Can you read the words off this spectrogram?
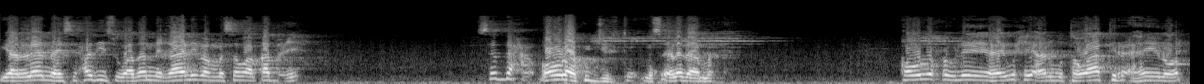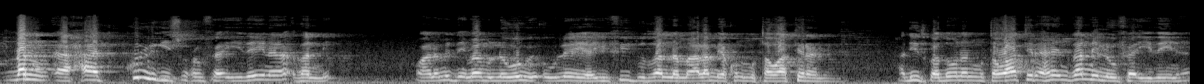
yaan leenahay sixadiisu waa danni haaliba mase waa qadci. Saddex qowlaa ku jirto mas'aladaa marka. Qowl wuxuu leeyahay wixii aan mutawaatir ahayn oo dhan aaxaad kulligiis wuxuu faa'iideynaa danni waana midda imaamu nawowi uu leeyahay yufiidu danna maa lam yakun mutawaatiran xadiidku hadduunan mutawaatir ahayn danni loo faa'iideynaa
